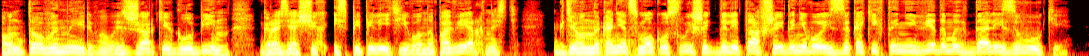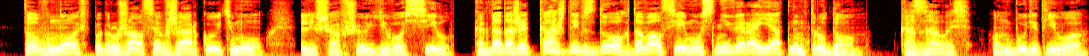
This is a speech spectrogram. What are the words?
Он то выныривал из жарких глубин, грозящих испепелить его на поверхность, где он, наконец, мог услышать долетавшие до него из-за каких-то неведомых далей звуки, то вновь погружался в жаркую тьму, лишавшую его сил, когда даже каждый вздох давался ему с невероятным трудом. Казалось, он будет его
